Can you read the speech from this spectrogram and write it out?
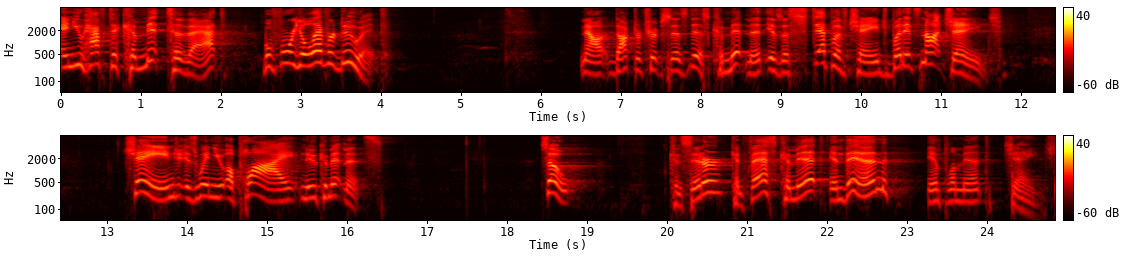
And you have to commit to that before you'll ever do it. Now, Dr. Tripp says this commitment is a step of change, but it's not change. Change is when you apply new commitments. So, consider, confess, commit, and then implement change.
